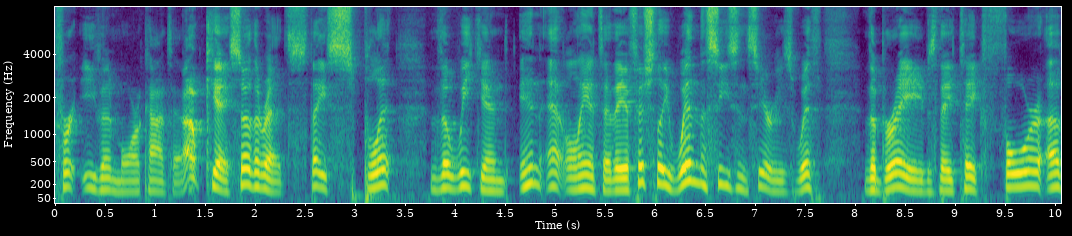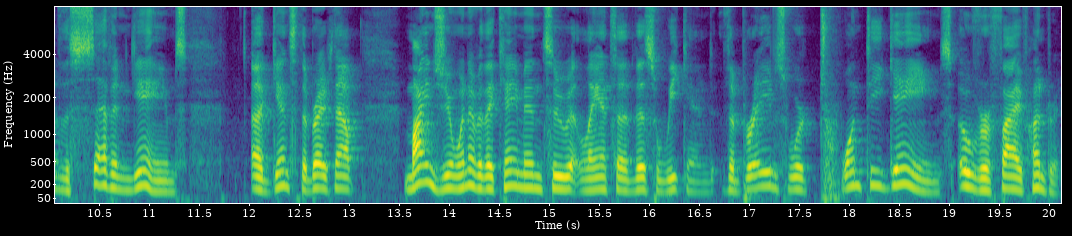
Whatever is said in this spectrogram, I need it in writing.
for even more content. Okay, so the Reds, they split the weekend in Atlanta. They officially win the season series with the Braves. They take four of the seven games against the Braves. Now, Mind you, whenever they came into Atlanta this weekend, the Braves were 20 games over 500.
